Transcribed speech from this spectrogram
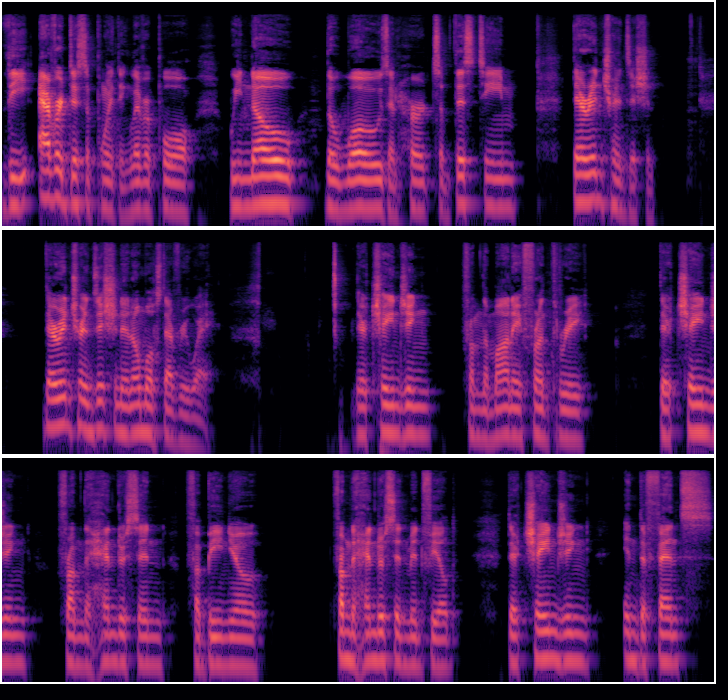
the ever disappointing Liverpool. We know the woes and hurts of this team. They're in transition. They're in transition in almost every way. They're changing from the Mane front three. They're changing from the Henderson, Fabinho, from the Henderson midfield. They're changing in defense.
